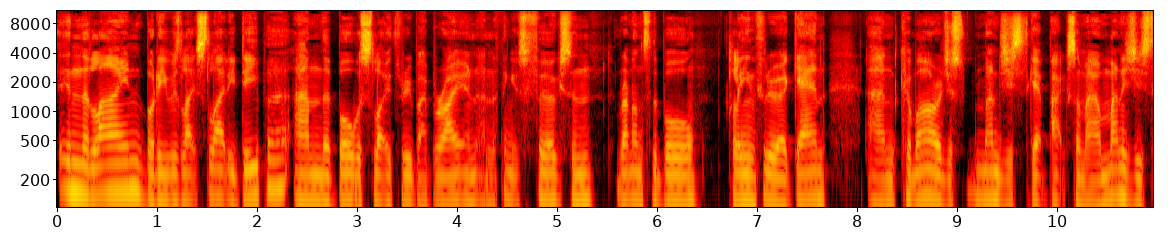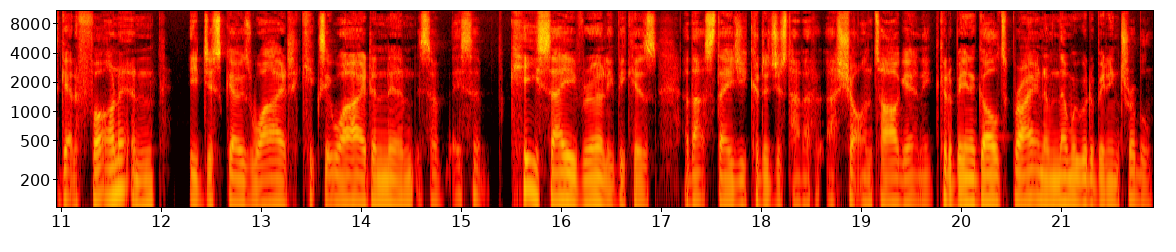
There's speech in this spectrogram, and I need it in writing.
in the line, but he was like slightly deeper, and the ball was slotted through by Brighton, and I think it's Ferguson ran onto the ball, clean through again, and Kamara just manages to get back somehow, manages to get a foot on it, and he just goes wide, kicks it wide, and um, it's a it's a key save really because at that stage he could have just had a, a shot on target, and it could have been a goal to Brighton, and then we would have been in trouble.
